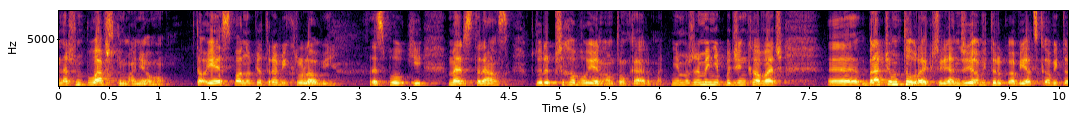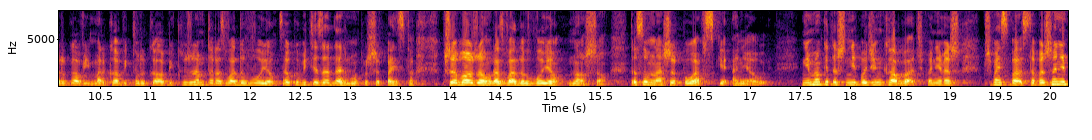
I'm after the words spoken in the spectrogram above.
naszym puławskim aniołom. To jest panu Piotrowi Królowi ze spółki Merstrans, który przechowuje nam tą karmę. Nie możemy nie podziękować e, braciom Turek, czyli Andrzejowi Turkowi, Jackowi Turkowi, Markowi Turkowi, którzy nam to rozładowują całkowicie za darmo, proszę Państwa. Przewożą, rozładowują, noszą. To są nasze puławskie anioły. Nie mogę też nie podziękować, ponieważ, proszę Państwa, Stowarzyszenie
